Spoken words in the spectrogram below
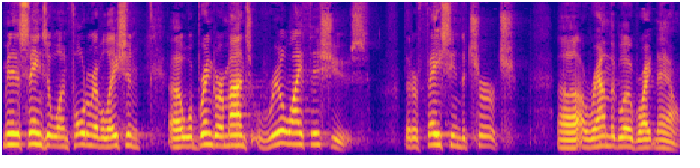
Many of the scenes that will unfold in Revelation uh, will bring to our minds real life issues that are facing the church uh, around the globe right now.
